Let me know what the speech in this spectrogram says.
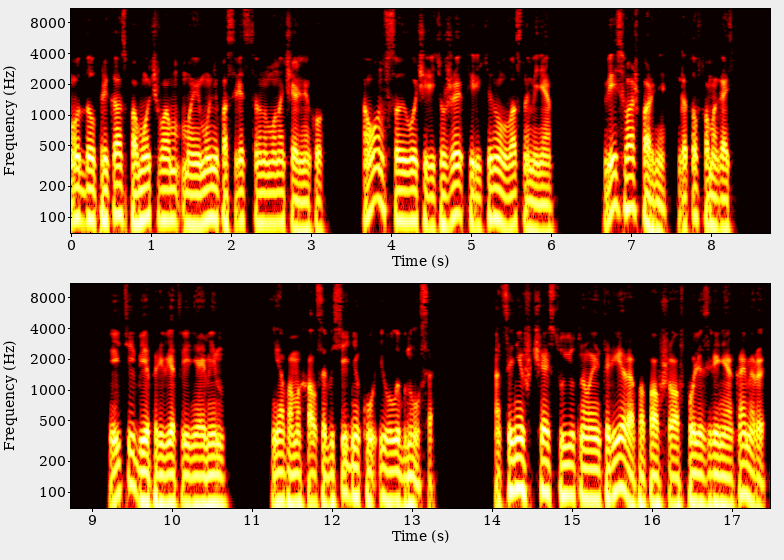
отдал приказ помочь вам моему непосредственному начальнику, а он, в свою очередь, уже перекинул вас на меня. Весь ваш, парни, готов помогать. И тебе привет, Вениамин. Я помахал собеседнику и улыбнулся. Оценив часть уютного интерьера, попавшего в поле зрения камеры,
